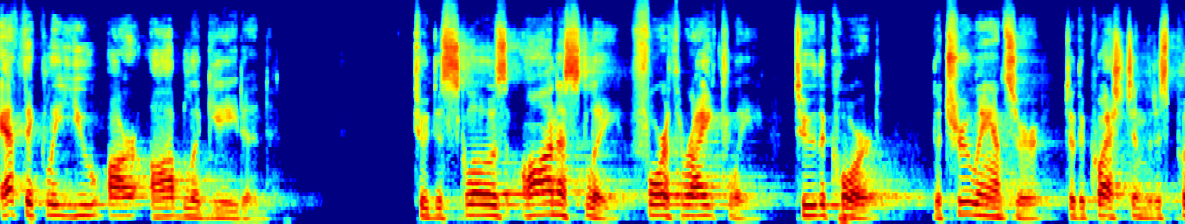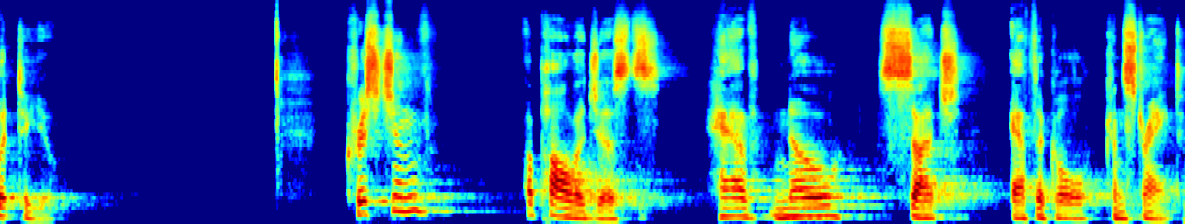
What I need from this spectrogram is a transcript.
ethically you are obligated to disclose honestly, forthrightly to the court the true answer to the question that is put to you. Christian apologists have no such ethical constraint.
